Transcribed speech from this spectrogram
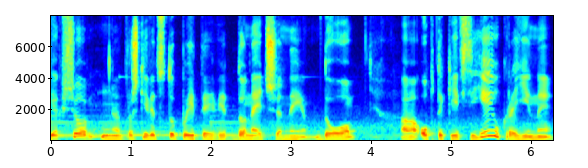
Якщо трошки відступити від Донеччини до оптики всієї України,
